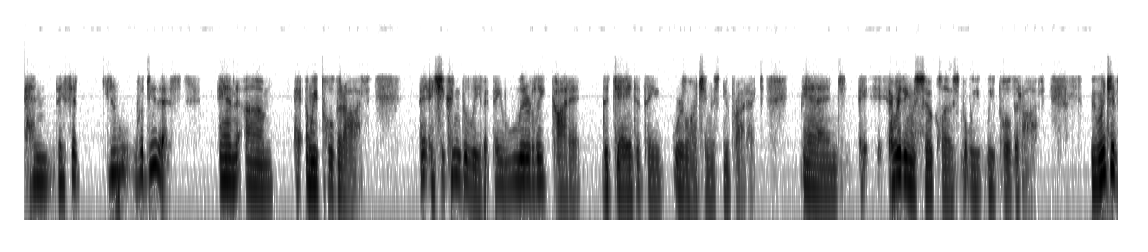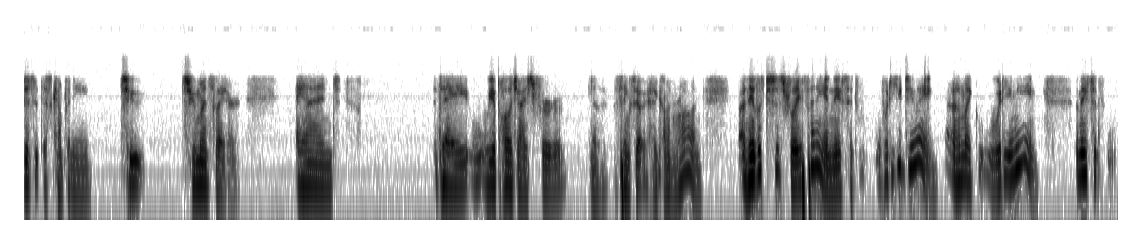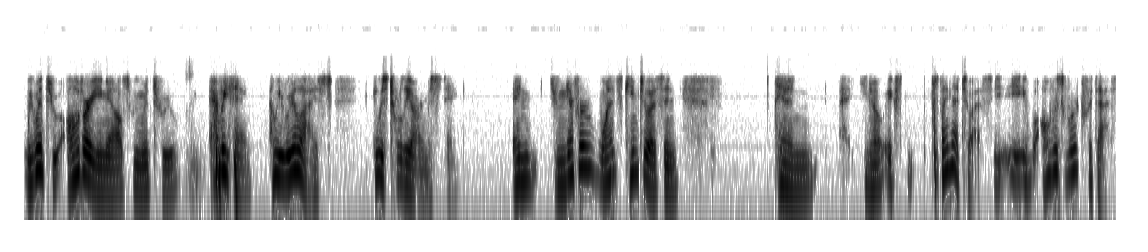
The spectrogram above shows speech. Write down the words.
And they said, you know, we'll do this. And, um, and we pulled it off. And she couldn't believe it. They literally got it the day that they were launching this new product. And everything was so close, but we, we pulled it off. We went to visit this company two, two months later, and they we apologized for you know things that had gone wrong. And they looked just really funny and they said, What are you doing? And I'm like, What do you mean? And they said, We went through all of our emails, we went through everything, and we realized it was totally our mistake. And you never once came to us and and you know ex- explain that to us. You, you always worked with us.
